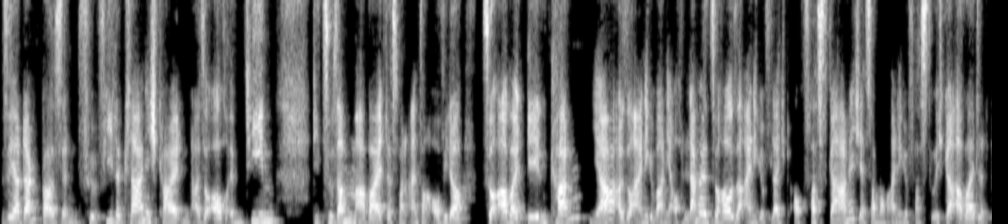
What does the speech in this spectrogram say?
sehr dankbar sind für viele Kleinigkeiten, also auch im Team, die Zusammenarbeit, dass man einfach auch wieder zur Arbeit gehen kann. Ja, also einige waren ja auch lange zu Hause, einige vielleicht auch fast gar nicht. Es haben auch einige fast durchgearbeitet.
